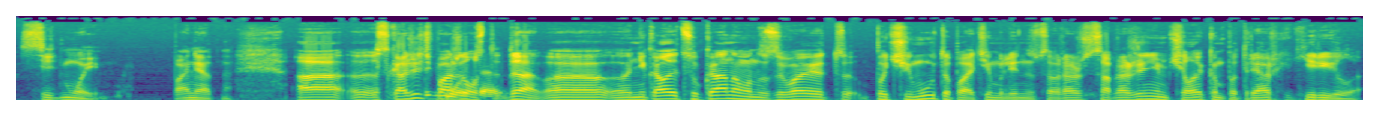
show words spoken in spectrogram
Седьмой. Понятно. А, э, скажите, пожалуйста, вот, да, а, Николая Цуканова называют почему-то по тем или иным соображениям человеком патриарха Кирилла.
